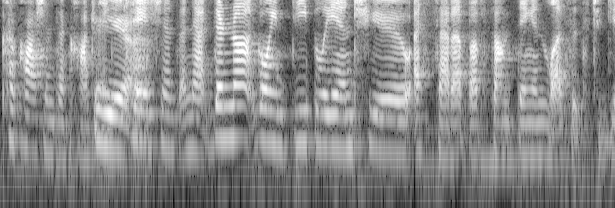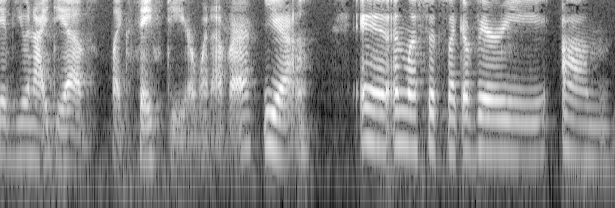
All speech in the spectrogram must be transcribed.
precautions and contraindications and that they're not going deeply into a setup of something unless it's to give you an idea of like safety or whatever. Yeah. And unless it's like a very um,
